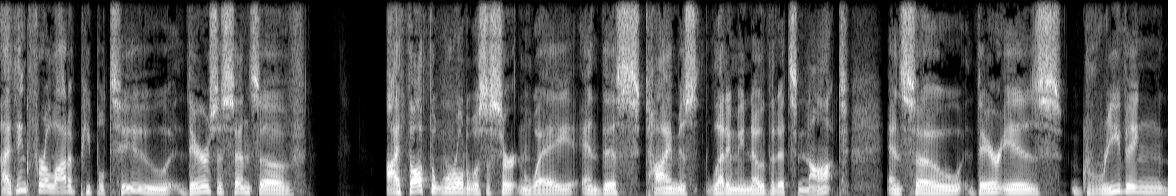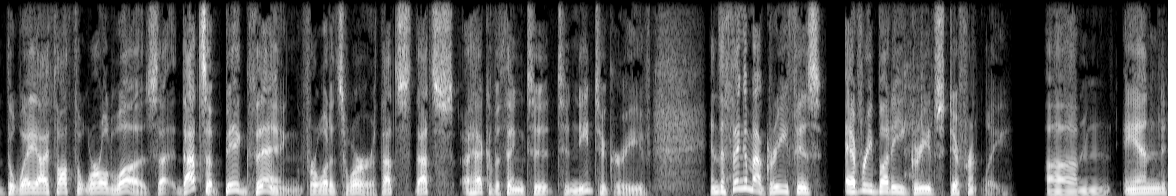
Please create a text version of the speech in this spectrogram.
I think for a lot of people too, there's a sense of I thought the world was a certain way, and this time is letting me know that it's not. And so there is grieving the way I thought the world was. That, that's a big thing for what it's worth. That's that's a heck of a thing to to need to grieve. And the thing about grief is everybody grieves differently. Um, and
